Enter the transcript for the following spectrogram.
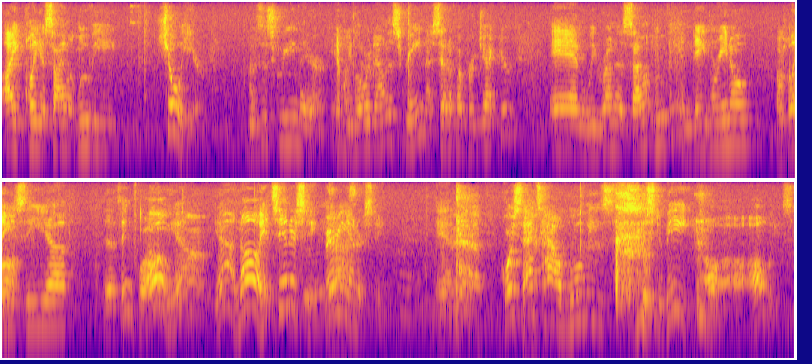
I play a silent movie show here. There's a screen there, and we lower down the screen, I set up a projector, and we run a silent movie, and Dave Marino Oh, plays cool. the, uh, the thing for, oh, Oh, yeah, wow. yeah, no, it's interesting, very Yes. interesting. And, uh, of course, that's how movies used to be, al- al- always.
